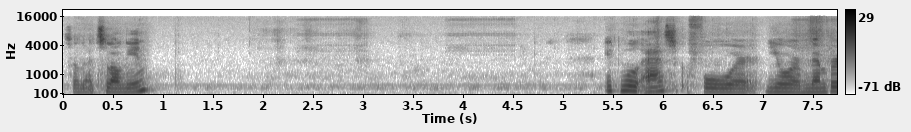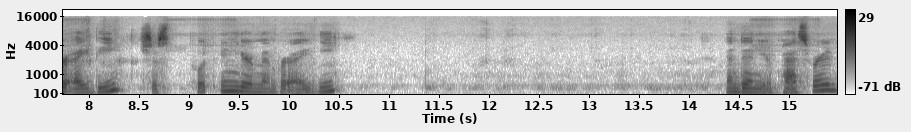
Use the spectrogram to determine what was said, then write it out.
So let's log in. It will ask for your member ID. Just put in your member ID. And then your password.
